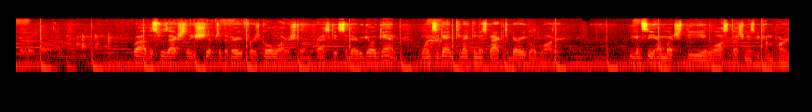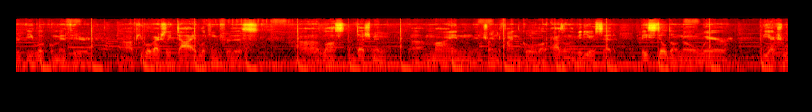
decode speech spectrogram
Arizona. Wow, this was actually shipped to the very first Goldwater store in Prescott. So there we go again. Once again, connecting us back to Barry Goldwater. You can see how much the Lost Dutchman has become part of the local myth here. Uh, people have actually died looking for this uh, Lost Dutchman uh, mine and trying to find the gold. As on the video said, they still don't know where the actual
